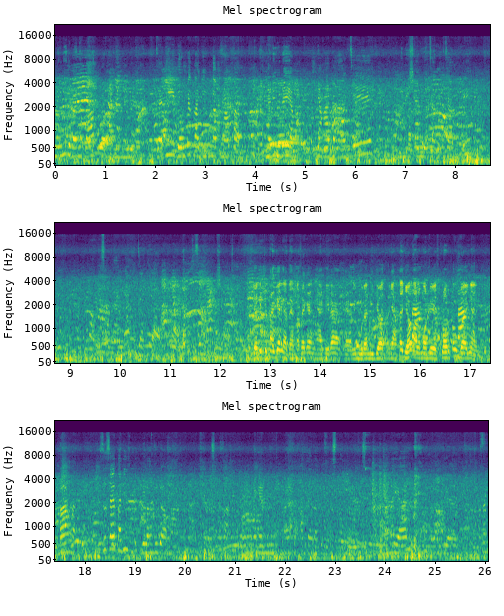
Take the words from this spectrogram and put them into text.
nih, setahun ini udah banyak banget negeri dulu Jadi dompet lagi ngap-ngapan. Jadi udah yang yang ada aja Indonesia juga cantik-cantik Wisatanya jadi ya ke sini Jadi ketagihan nggak teh? Maksudnya kan akhirnya kayak liburan di Jawa ternyata Jawa kalau mau dieksplor tuh Banget, banyak gitu. banget. Itu saya tadi bilang juga sama pengen main ke pantai lagi di gimana ya ke mana lagi ya? Kan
